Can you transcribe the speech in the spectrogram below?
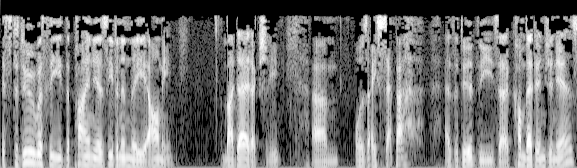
It's to do with the, the pioneers, even in the army. My dad actually um, was a sapper, as it did, these uh, combat engineers,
